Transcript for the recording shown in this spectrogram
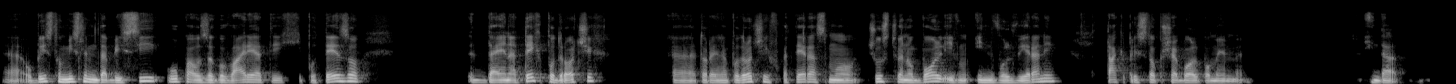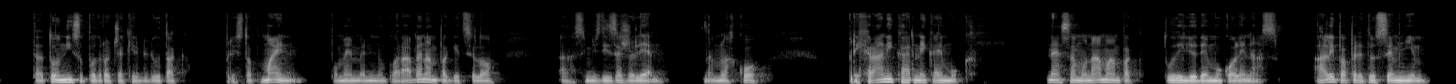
V bistvu mislim, da bi si upal zagovarjati hipotezo, da je na teh področjih Eh, torej na področjih, v katera smo čustveno bolj involvirani, tak pristop še bolj pomemben. In da, da to niso področja, kjer bi bil tak pristop manj pomemben in uporaben, ampak je celo, eh, se mi zdi, zaželjen. Nam lahko prihrani kar nekaj muk. Ne samo nam, ampak tudi ljudem okoli nas. Ali pa predvsem njim.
